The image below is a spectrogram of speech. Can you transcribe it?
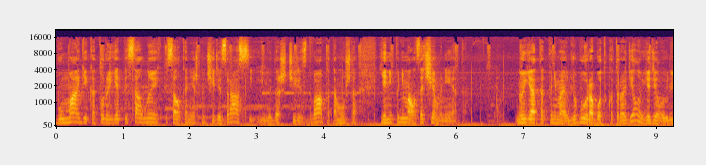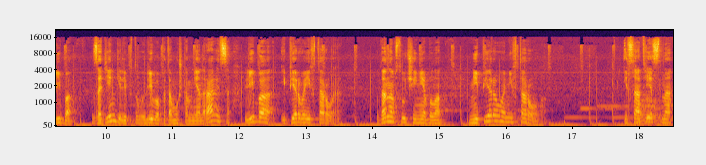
бумаги, которые я писал, но я их писал, конечно, через раз или даже через два, потому что я не понимал, зачем мне это. Но я так понимаю, любую работу, которую я делаю, я делаю либо за деньги, либо, либо потому что мне нравится, либо и первое, и второе. В данном случае не было ни первого, ни второго. И, соответственно,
